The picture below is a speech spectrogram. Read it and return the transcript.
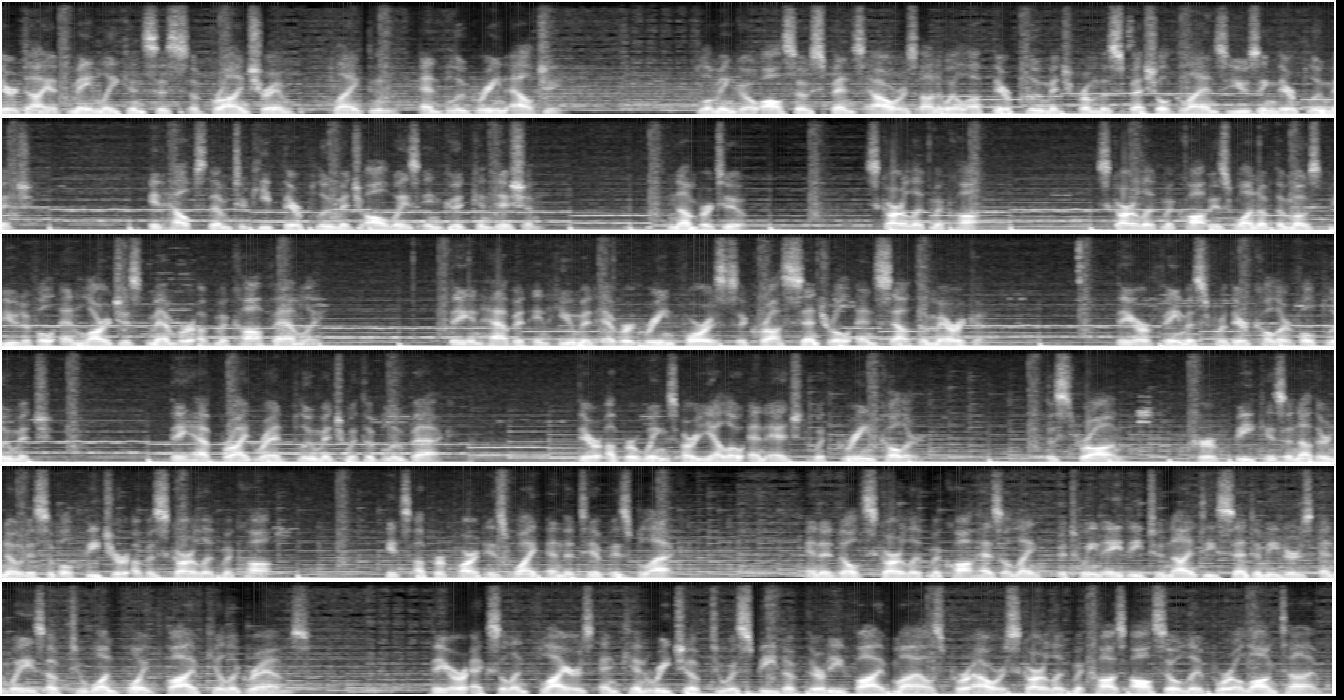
Their diet mainly consists of brine shrimp, plankton, and blue-green algae. Flamingo also spends hours on oil up their plumage from the special glands using their plumage. It helps them to keep their plumage always in good condition. Number 2. Scarlet Macaw. Scarlet macaw is one of the most beautiful and largest member of macaw family. They inhabit in humid evergreen forests across Central and South America. They are famous for their colorful plumage. They have bright red plumage with a blue back. Their upper wings are yellow and edged with green color. The strong, curved beak is another noticeable feature of a scarlet macaw. Its upper part is white and the tip is black. An adult scarlet macaw has a length between 80 to 90 centimeters and weighs up to 1.5 kilograms. They are excellent flyers and can reach up to a speed of 35 miles per hour. Scarlet macaws also live for a long time.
